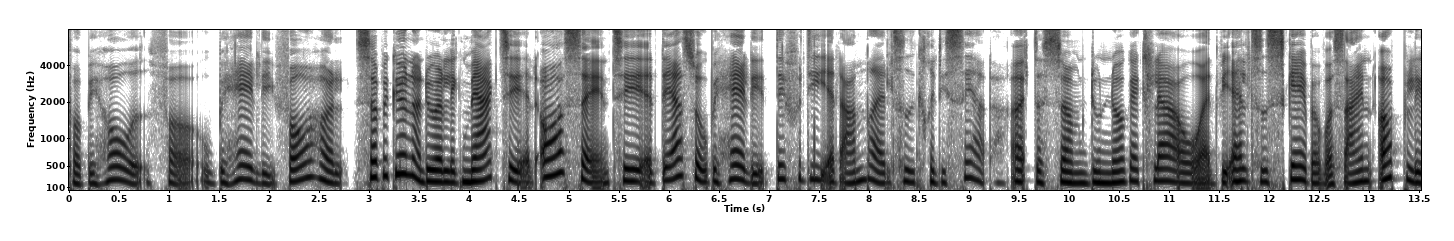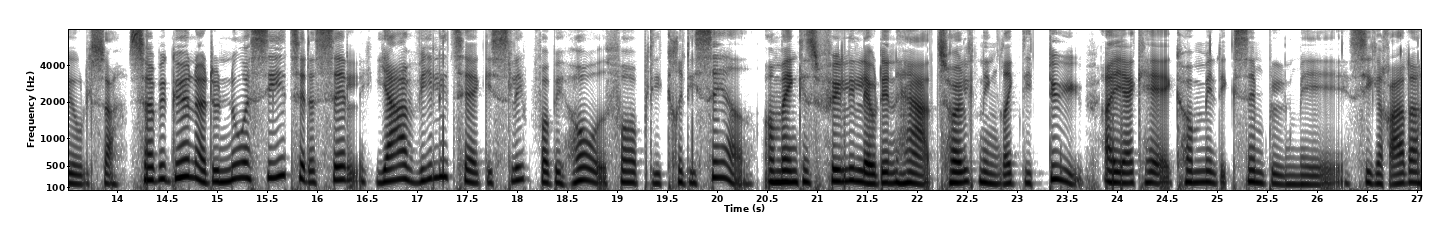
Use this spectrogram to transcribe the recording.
for behovet for ubehagelige forhold, så begynder du at lægge mærke til, at årsagen til, at det er så ubehageligt, det er fordi, at andre altid kritiserer dig. Og eftersom du nok er klar over, at vi altid skaber vores egen oplevelser, så begynder du nu at sige til dig selv, jeg er villig til at give slip for behovet for at blive kritiseret. Og man kan selvfølgelig lave den her tolkning rigtig dyb. Og jeg kan komme med et eksempel med cigaretter.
